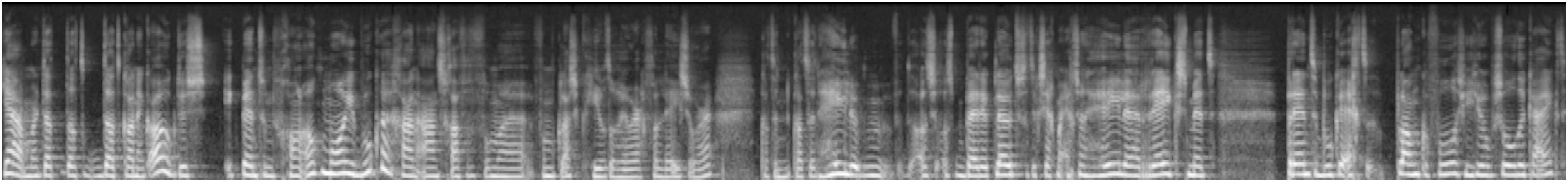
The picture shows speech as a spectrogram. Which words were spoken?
ja, maar dat, dat, dat kan ik ook. Dus ik ben toen gewoon ook mooie boeken gaan aanschaffen voor mijn, voor mijn klas. Ik hield al heel erg van lezen hoor. Ik had een, ik had een hele, als, als bij de kleuters had ik zeg maar echt zo'n hele reeks met prentenboeken, echt planken vol als je hier op zolder kijkt.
